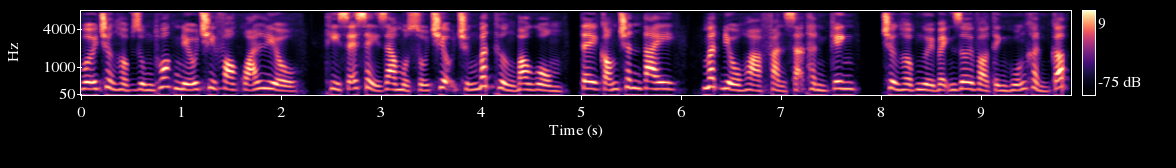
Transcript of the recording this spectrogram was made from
Với trường hợp dùng thuốc nếu chi pho quá liều, thì sẽ xảy ra một số triệu chứng bất thường bao gồm tê cóng chân tay, mất điều hòa phản xạ thần kinh, trường hợp người bệnh rơi vào tình huống khẩn cấp,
